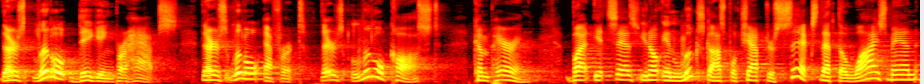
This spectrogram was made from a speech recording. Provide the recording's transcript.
There's little digging, perhaps, there's little effort, there's little cost comparing. But it says, you know, in Luke's Gospel, chapter 6, that the wise man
